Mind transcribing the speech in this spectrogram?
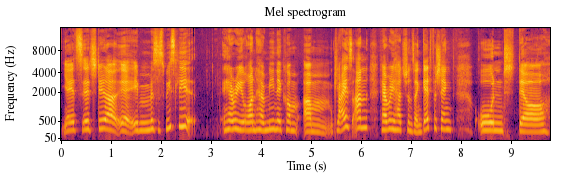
Ja, jetzt, jetzt steht da eben Mrs. Weasley. Harry, Ron, Hermine kommen am Gleis an. Harry hat schon sein Geld verschenkt und der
